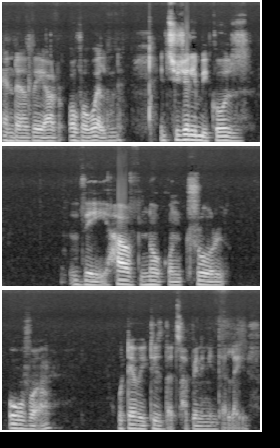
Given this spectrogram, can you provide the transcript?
and uh, they are overwhelmed, it's usually because they have no control over whatever it is that's happening in their life.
